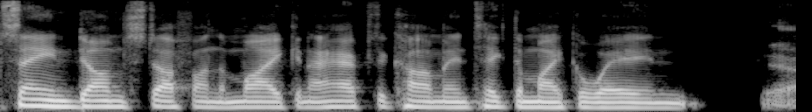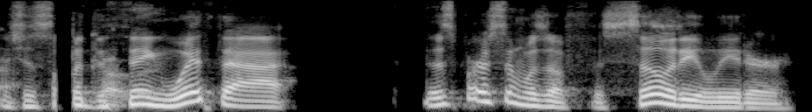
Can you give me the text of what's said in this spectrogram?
saying dumb stuff on the mic, and I have to come and take the mic away. And yeah, it's just, but the thing with that, this person was a facility leader.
